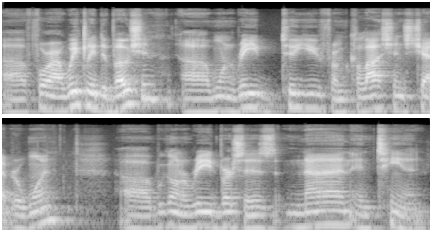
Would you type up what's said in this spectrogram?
Uh, for our weekly devotion, uh, I want to read to you from Colossians chapter 1. Uh, we're going to read verses 9 and 10.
